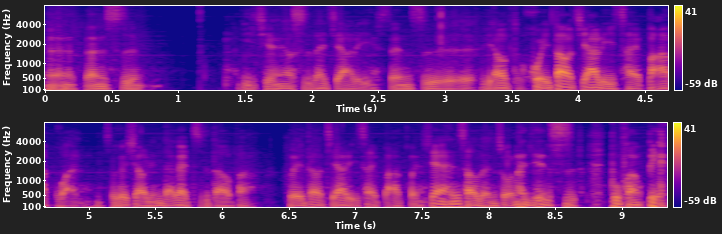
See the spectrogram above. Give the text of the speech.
嗯，但是。以前要死在家里，甚至要回到家里才拔管，这个小林大概知道吧？回到家里才拔管，现在很少人做那件事，不方便，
